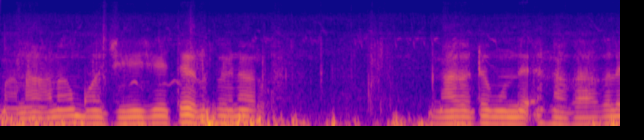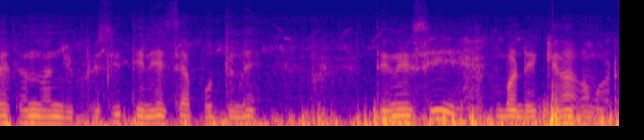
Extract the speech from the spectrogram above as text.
మా నాన్న మా జేజీ అయితే వెళ్ళిపోయినారు. నాకంటే ముందే నాకు ఆకలి అవుతుందని చెప్పేసి తినేసి ఆ పొద్దున్నే. తినేసి బండి ఎక్కినాను అనమాట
